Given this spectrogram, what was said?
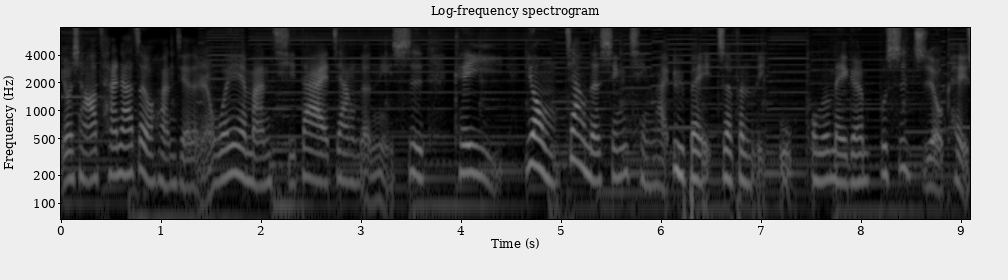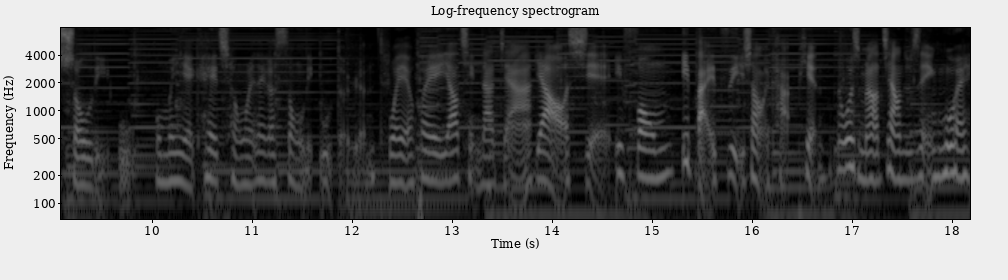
有想要参加这个环节的人，我也蛮期待这样的。你是可以用这样的心情来预备这份礼物。我们每个人不是只有可以收礼物，我们也可以成为那个送礼物的人。我也会邀请大家要写一封一百字以上的卡片。那为什么要这样？就是因为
